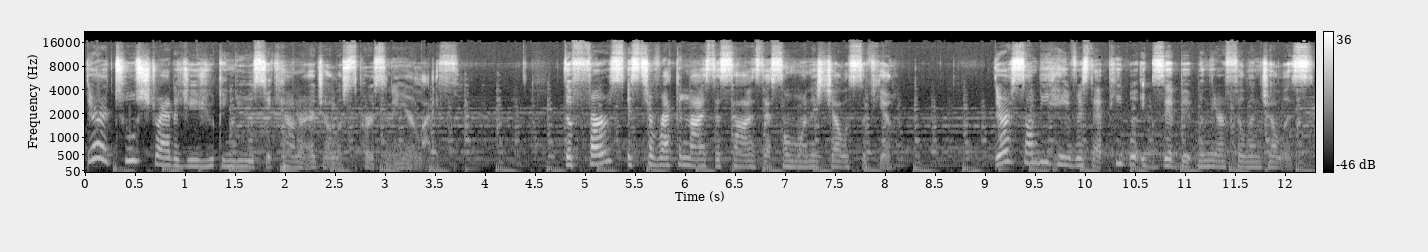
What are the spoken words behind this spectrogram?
There are two strategies you can use to counter a jealous person in your life. The first is to recognize the signs that someone is jealous of you. There are some behaviors that people exhibit when they are feeling jealous.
